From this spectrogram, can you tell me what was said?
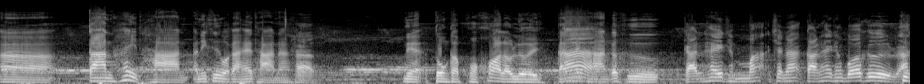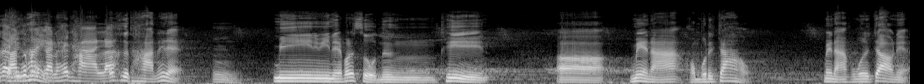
ะอ่าการให้ทานอันนี้คือว่าการให้ทานนะ ครับ เนี่ยตรงกับหัวข้อเราเลย การให้อ่าทานก็คือ การให้ธรรมะชนะการให้ทั้งปวงก็คือคือการนนี้ก็ให้เป็นการให้ทานแล้วก็คือทานนี่แหละมมีมีในพระสูตรหนึ่งที่อ่าแม่นาของพระพุทธเจ้าแม่นาของพระพุทธเจ้าเนี่ย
